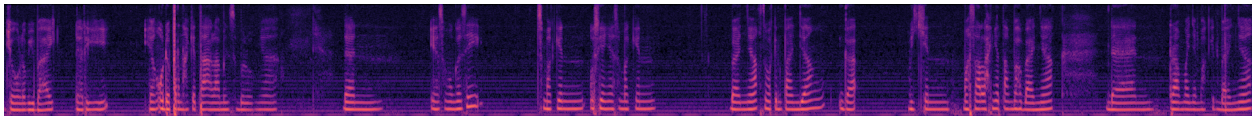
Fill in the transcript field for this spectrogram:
jauh lebih baik dari yang udah pernah kita alamin sebelumnya. Dan ya semoga sih semakin usianya semakin banyak semakin panjang nggak bikin masalahnya tambah banyak dan dramanya makin banyak.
